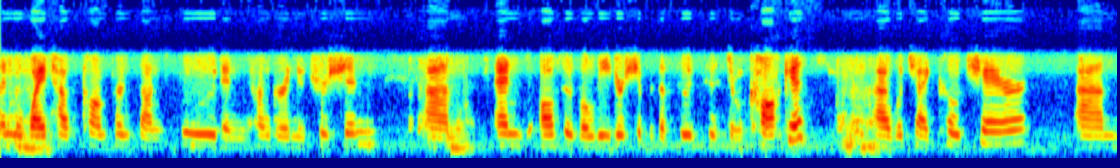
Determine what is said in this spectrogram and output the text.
and the White House Conference on Food and Hunger and Nutrition, um, and also the leadership of the Food System Caucus, uh, which I co-chair. Um,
